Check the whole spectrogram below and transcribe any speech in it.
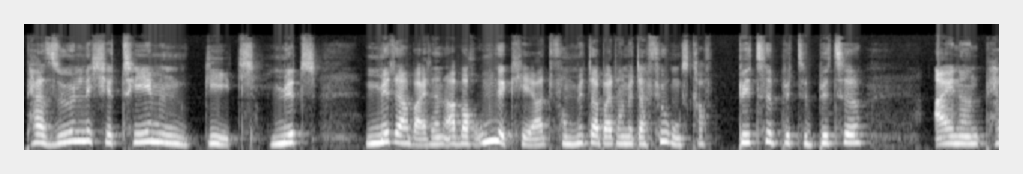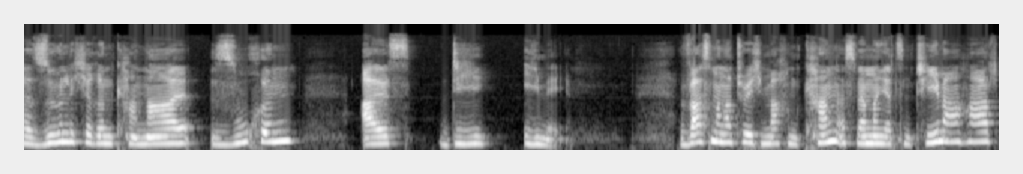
persönliche Themen geht mit Mitarbeitern, aber auch umgekehrt vom Mitarbeiter mit der Führungskraft, bitte, bitte, bitte einen persönlicheren Kanal suchen als die E-Mail. Was man natürlich machen kann, ist, wenn man jetzt ein Thema hat,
